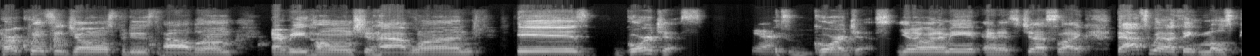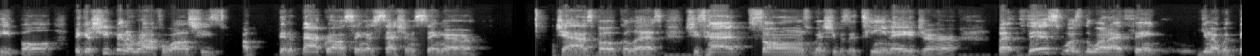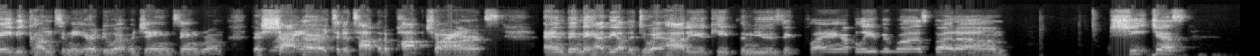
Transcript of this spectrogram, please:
her Quincy Jones produced album, Every Home Should Have One, is gorgeous. yeah. It's gorgeous. You know what I mean? And it's just like that's when I think most people, because she's been around for a while, she's a, been a background singer, session singer, jazz vocalist. She's had songs when she was a teenager. But this was the one I think, you know, with Baby Come to Me, her duet with James Ingram, that shot her to the top of the pop charts. And then they had the other duet, How Do You Keep the Music Playing? I believe it was. But um she just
